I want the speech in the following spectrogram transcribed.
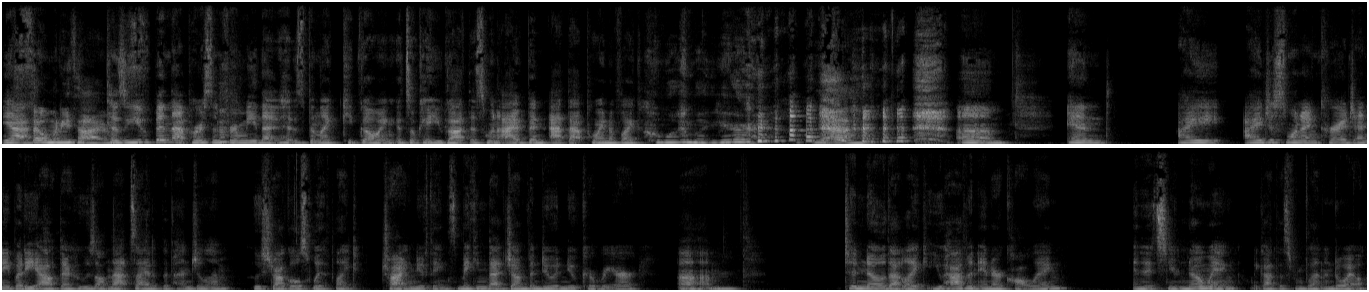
yeah. so many times. Because you've been that person for me that has been like, keep going. It's okay. You got this. When I've been at that point of like, why am I here? Yeah. um, and I I just want to encourage anybody out there who's on that side of the pendulum who struggles with like trying new things, making that jump into a new career. Um, to know that like you have an inner calling, and it's your knowing. We got this from Glennon Doyle.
